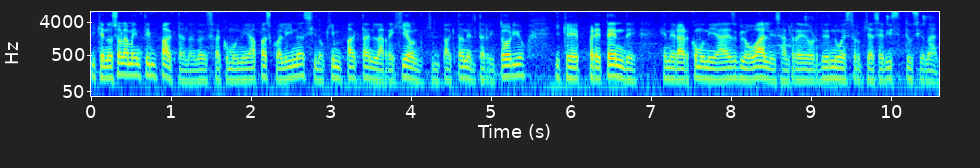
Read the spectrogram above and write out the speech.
y que no solamente impactan a nuestra comunidad pascualina, sino que impactan la región, que impactan el territorio y que pretende generar comunidades globales alrededor de nuestro quehacer institucional.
